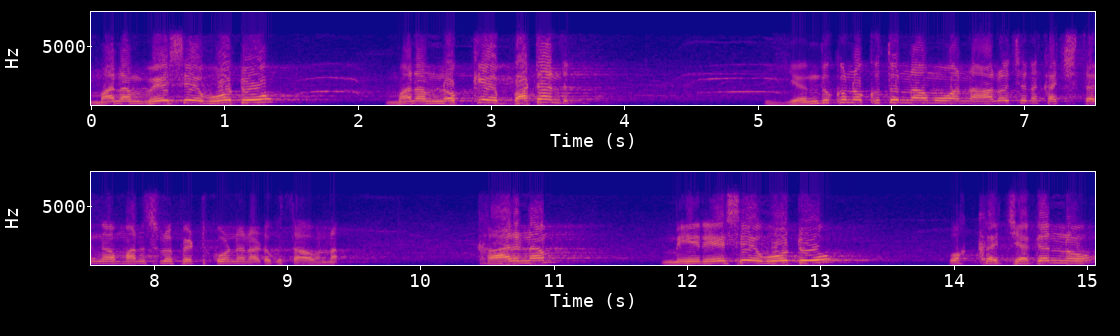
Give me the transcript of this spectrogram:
మనం వేసే ఓటు మనం నొక్కే బటన్ ఎందుకు నొక్కుతున్నాము అన్న ఆలోచన ఖచ్చితంగా మనసులో పెట్టుకోండి అని అడుగుతా ఉన్నా. కారణం మీరేసే ఓటు ఒక్క జగన్ను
